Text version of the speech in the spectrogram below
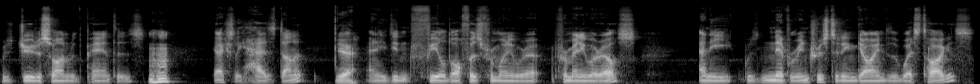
was due to sign with the Panthers. Mm-hmm. He actually has done it, Yeah, and he didn't field offers from anywhere from anywhere else, and he was never interested in going to the West Tigers.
